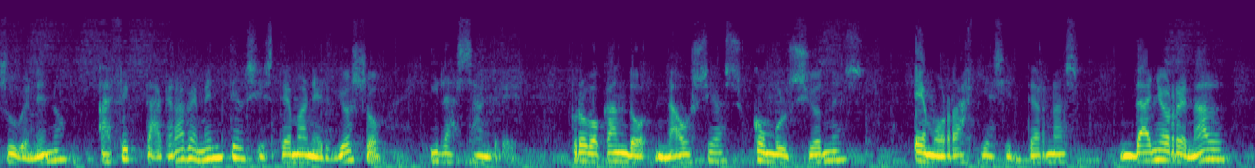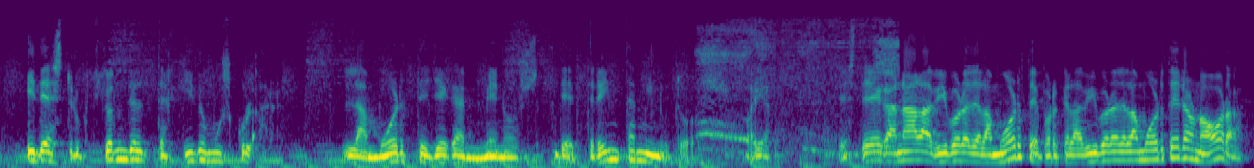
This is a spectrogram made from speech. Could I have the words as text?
Su veneno afecta gravemente el sistema nervioso y la sangre, provocando náuseas, convulsiones, hemorragias internas, daño renal y destrucción del tejido muscular. La muerte llega en menos de 30 minutos. Vaya, este gana la víbora de la muerte, porque la víbora de la muerte era una hora.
